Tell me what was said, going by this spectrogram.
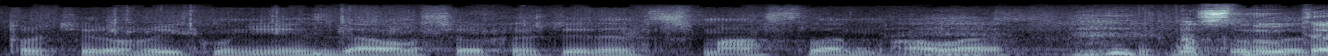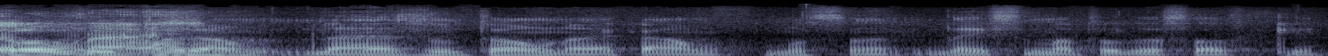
Proti rohlíku nic, dávám si ho každý den s máslem, ale... A s nutelou ne? Vypadám. Ne, s nutelou ne, kámo, moc ne, nejsem na to dostatky.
